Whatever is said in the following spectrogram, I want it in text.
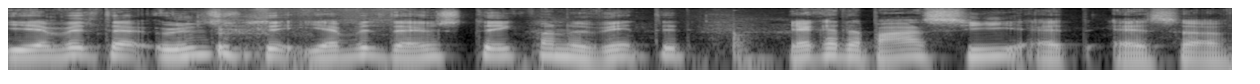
jeg, vil da ønske det, jeg vil da ønske, det ikke var nødvendigt. Jeg kan da bare sige, at altså,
